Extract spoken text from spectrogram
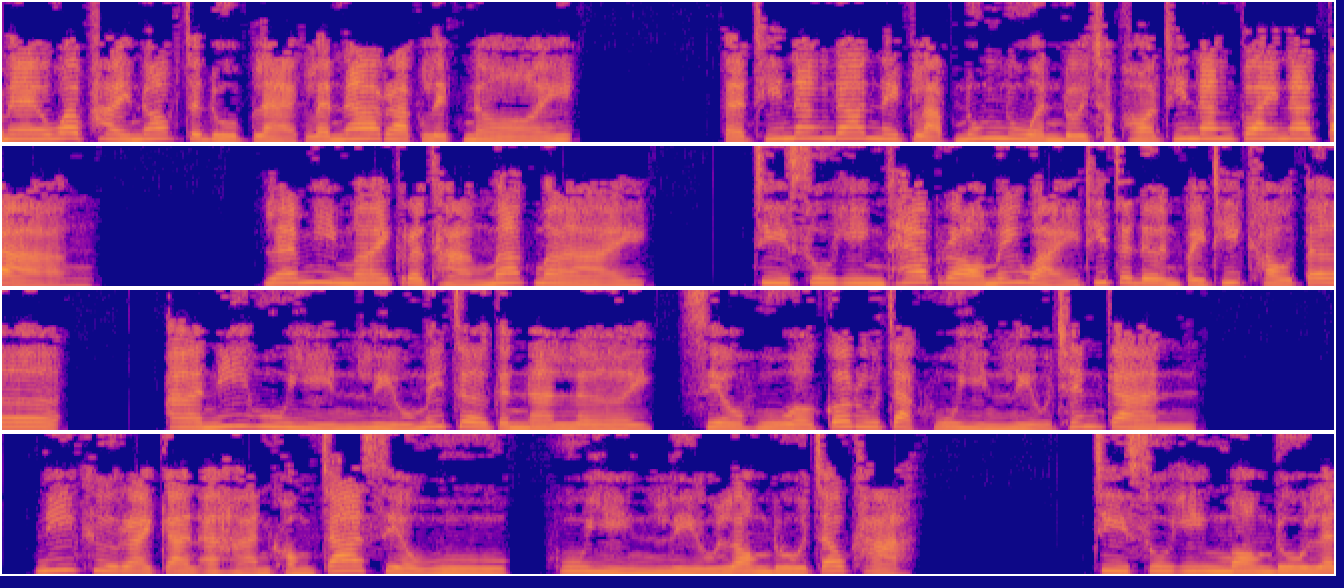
แม้ว่าภายนอกจะดูแปลกและน่ารักเล็กน้อย แต่ที่นั่งด้านในกลับนุ่มนวลโดยเฉพาะที่นั่งใกล้หน้าต่าง และมีไม้กระถางมากมาย จีซูอิงแทบรอไม่ไหวที่จะเดินไปที่เคาน์เตอร์ อานี่ฮูหยินหลิวไม่เจอกันนานเลย เซียวหัวก็รู้จักฮูหยินหลิวเช่นกัน นี่คือรายการอาหารของจ้าเสี่ยววูฮูหยินหลิวลองดูเจ้าค่ะ จีซูอิงมองดูและ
